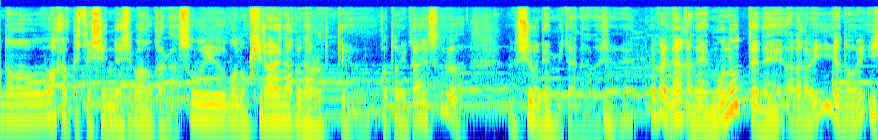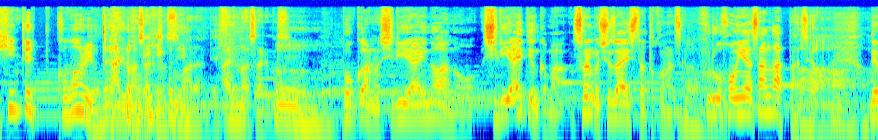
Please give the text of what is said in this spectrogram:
の若くして死んでしまうからそういうものを着られなくなるっていうことに対する執念みたいな話だね、やっぱりなんかね物ってねあだからいあの遺品って困るよね。ありますあります。本当に。困るんですありますあります、うん。僕あの知り合いのあの知り合いっていうかまあそれも取材したところなんですけど、うん。古本屋さんがあったんですよ。で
